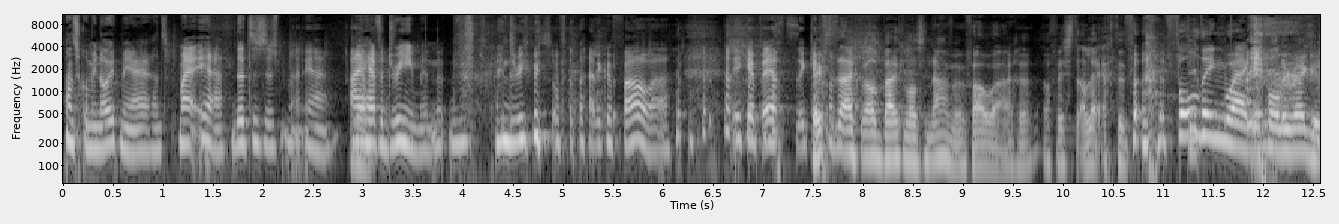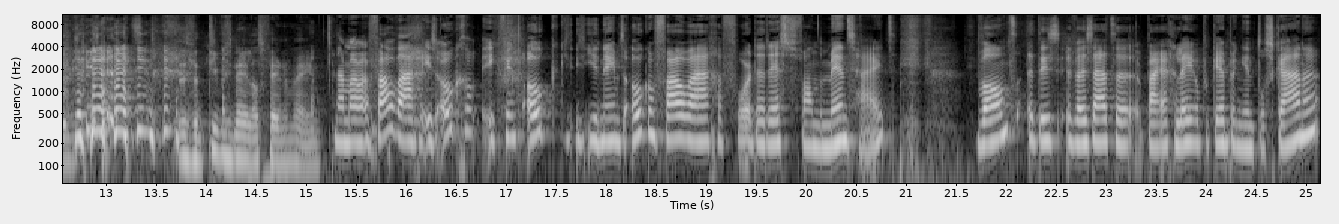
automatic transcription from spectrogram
Anders kom je nooit meer ergens. Maar ja, dat is dus... Ja, I Ja. have a dream. En mijn dream is om uiteindelijk een vouwwagen. ik heb echt... Ik heb Heeft het eigenlijk wel een buitenlandse naam, een vouwwagen? Of is het alleen echt een Folding wagon. volley wagon? Dat is een typisch Nederlands fenomeen. Nou, maar een vouwwagen is ook... Ik vind ook... Je neemt ook een vouwwagen voor de rest van de mensheid. Want het is... Wij zaten een paar jaar geleden op een camping in Toscane.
